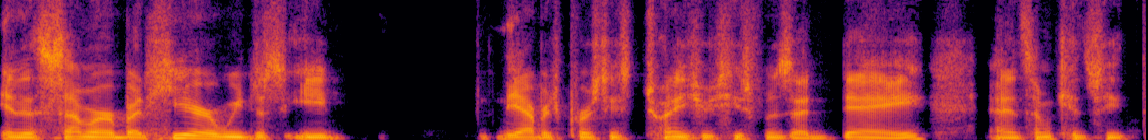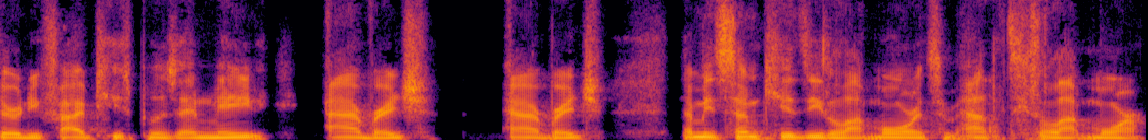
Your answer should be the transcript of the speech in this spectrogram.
in the summer. But here we just eat the average person eats 22 teaspoons a day, and some kids eat 35 teaspoons, and maybe average, average. That means some kids eat a lot more and some adults eat a lot more.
